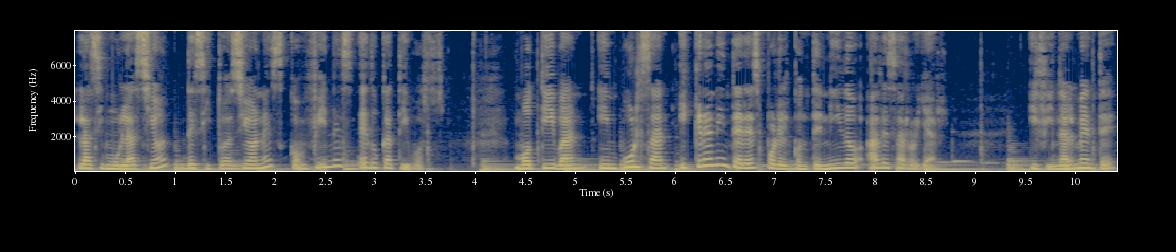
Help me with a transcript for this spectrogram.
la simulación de situaciones con fines educativos, motivan, impulsan y crean interés por el contenido a desarrollar. Y finalmente,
